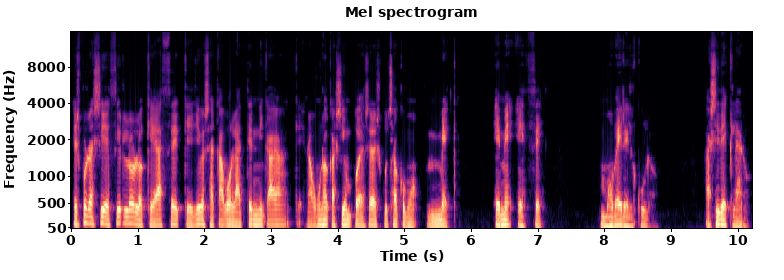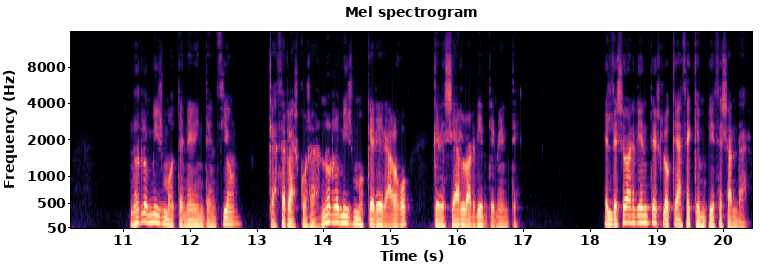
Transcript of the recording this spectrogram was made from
es por así decirlo lo que hace que lleves a cabo la técnica que en alguna ocasión puede ser escuchado como MEC, M-E-C, mover el culo. Así de claro. No es lo mismo tener intención que hacer las cosas. No es lo mismo querer algo que desearlo ardientemente. El deseo ardiente es lo que hace que empieces a andar.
